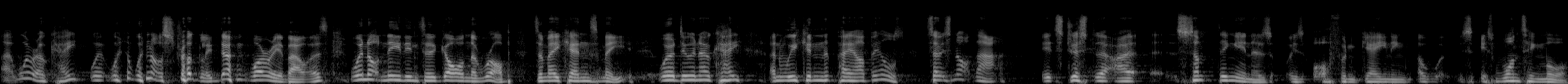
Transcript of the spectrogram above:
Uh, we're okay. We're, we're not struggling. Don't worry about us. We're not needing to go on the rob to make ends meet. We're doing okay and we can pay our bills. So it's not that. It's just that I, something in us is often gaining, uh, it's wanting more.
